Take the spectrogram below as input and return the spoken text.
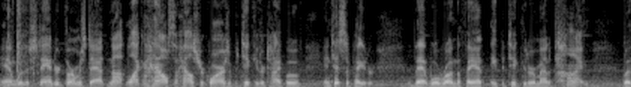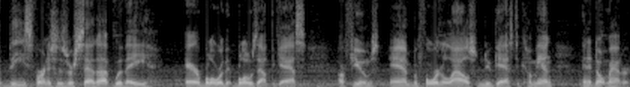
And with a standard thermostat, not like a house, a house requires a particular type of anticipator that will run the fan a particular amount of time. But these furnaces are set up with a air blower that blows out the gas or fumes and before it allows new gas to come in and it don't matter.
